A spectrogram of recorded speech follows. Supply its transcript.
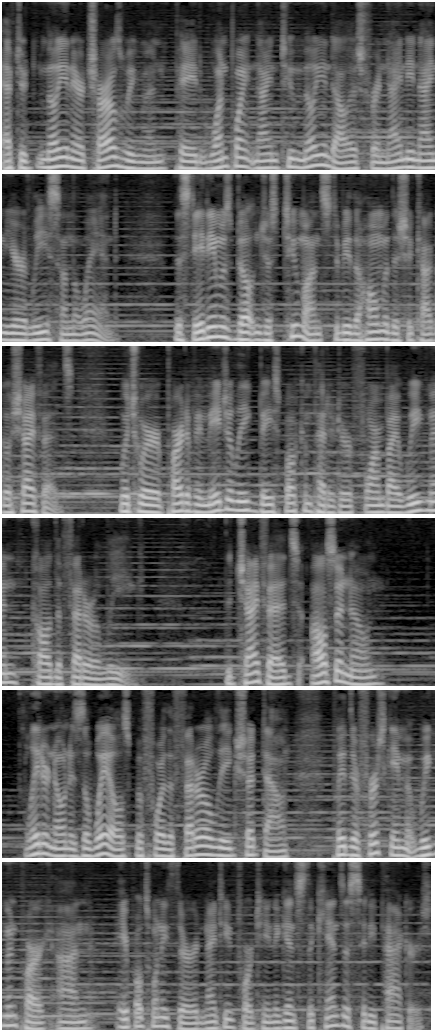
after millionaire Charles Weeghman paid $1.92 million for a 99 year lease on the land. The stadium was built in just two months to be the home of the Chicago Chi-Feds, which were part of a Major League Baseball competitor formed by Weeghman called the Federal League. The Chi-Feds, also known later known as the Whales before the Federal League shut down, played their first game at Weeghman Park on April 23, 1914 against the Kansas City Packers.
